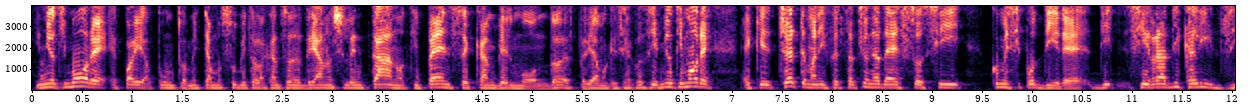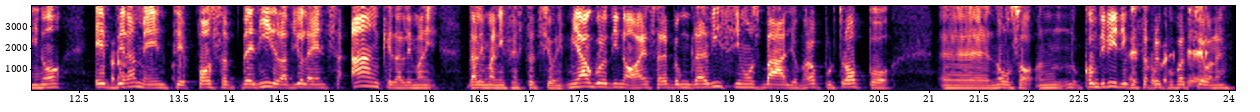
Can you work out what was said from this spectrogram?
Il mio timore, e poi appunto mettiamo subito la canzone di Adriano Celentano, ti penso e cambia il mondo, e speriamo che sia così, il mio timore è che certe manifestazioni adesso si come si può dire, di, si radicalizzino e Bravo. veramente possa venire la violenza anche dalle, mani, dalle manifestazioni. Mi auguro di no, eh, sarebbe un gravissimo sbaglio, però purtroppo eh, non lo so, condividi questa ecco preoccupazione?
